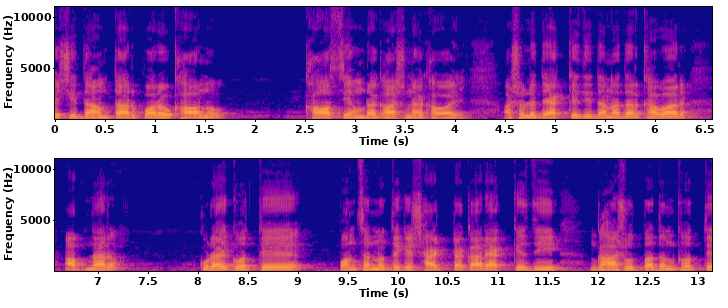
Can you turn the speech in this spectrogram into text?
বেশি দাম, তারপরেও খাওয়ানো, খাওয়াচ্ছি আমরা, ঘাস না খাওয়াই। আসলে এক কেজি দানাদার খাবার আপনার ক্রয় করতে পঞ্চান্ন থেকে ষাট টাকা আর এক কেজি ঘাস উৎপাদন করতে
